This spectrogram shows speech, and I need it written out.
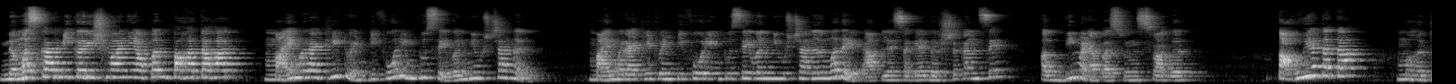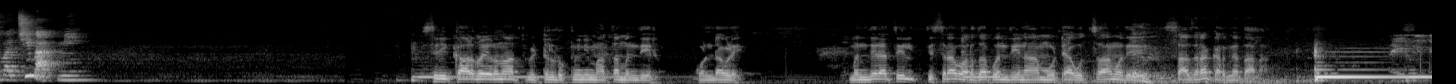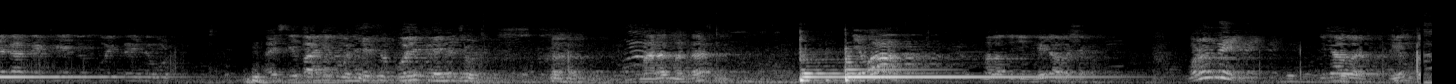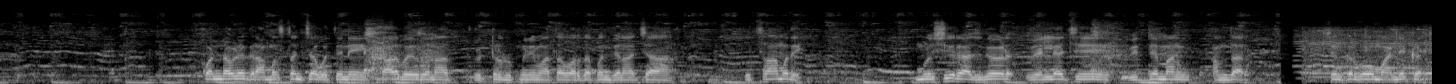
नमस्कार मी करिश्मा आणि आपण पाहत आहात my Marathi twenty four into seven news channel. My Marathi twenty four into seven news चॅनलमध्ये आपल्या सगळ्या दर्शकांचे अगदी मनापासून स्वागत. पाहूयात आता महत्वाची बातमी. श्री काळभैरवनाथ विठ्ठल रुक्मिणी माता मंदिर कोंडावळे. मंदिरातील तिसरा वर्धापन दिन हा मोठ्या उत्साहामध्ये साजरा करण्यात आला. ऐसी पाणी बोली जो कोई कहे झूठ। महाराज म्हणतात देवा मला तुझी भेट आवश्यक आहे. म्हणून मी तुझ्यावर प्रेम कोंडावळे ग्रामस्थांच्या वतीने काळभैरवनाथ विठ्ठल रुक्मिणी माता वर्धापन दिनाच्या उत्साहामध्ये मुळशी राजगड वेल्ल्याचे विद्यमान आमदार शंकरभाऊ मांडेकर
